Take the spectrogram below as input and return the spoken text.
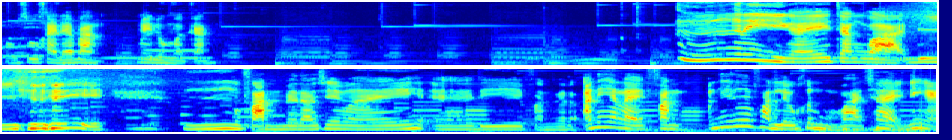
ผมสู้ใครได้บ้าง ไม่รู้เหมือนกัน อืมนี่ไง จังหวะดี อืมฟันไปแล้วใช่ไหมเออดีฟันไปแล้ว อันนี้อะไรฟัน อันนี้ได้ฟันเร็วขึ้นผมว่าใช่ นี่ไง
